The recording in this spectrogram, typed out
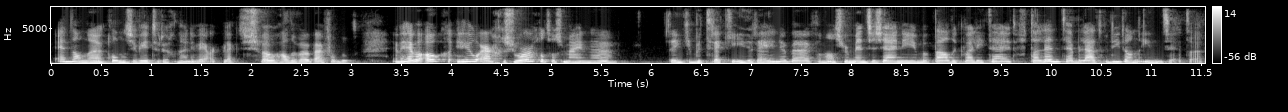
En dan uh, konden ze weer terug naar de werkplek. Dus zo hadden we bijvoorbeeld. En we hebben ook heel erg gezorgd, dat was mijn. Uh, denk je, betrek je iedereen erbij. Van als er mensen zijn die een bepaalde kwaliteit of talent hebben, laten we die dan inzetten.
